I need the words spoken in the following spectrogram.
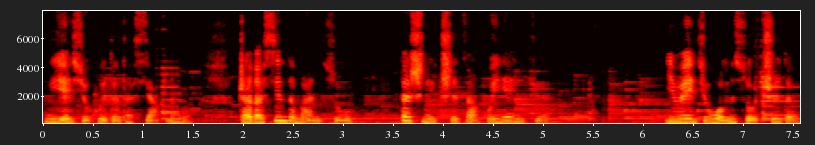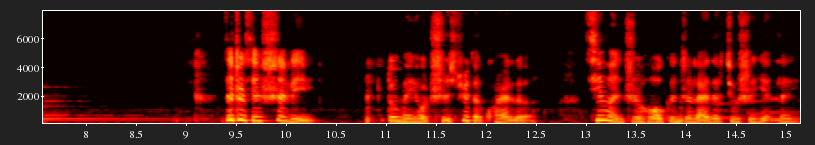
你也许会得到享乐，找到新的满足，但是你迟早会厌倦，因为就我们所知的，在这些事里都没有持续的快乐。亲吻之后跟着来的就是眼泪，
